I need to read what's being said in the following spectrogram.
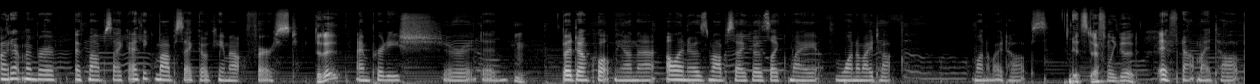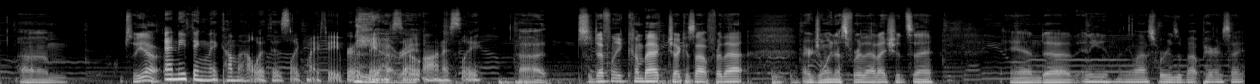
I don't remember if Mob Psycho. I think Mob Psycho came out first. Did it? I'm pretty sure it did, Hmm. but don't quote me on that. All I know is Mob Psycho is like my one of my top, one of my tops, It's definitely good. if not my top. Um, so yeah, Anything they come out with is like my favorite. Thing, Yeah, So honestly, uh, so definitely come back, check us out for that, or join us for that, I should say. And uh, any any last words about Parasyte?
